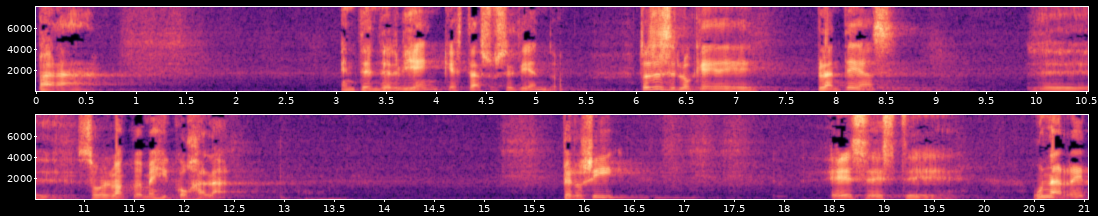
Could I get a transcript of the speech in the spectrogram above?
para entender bien qué está sucediendo. Entonces, lo que planteas eh, sobre el Banco de México, ojalá, pero sí es este una red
